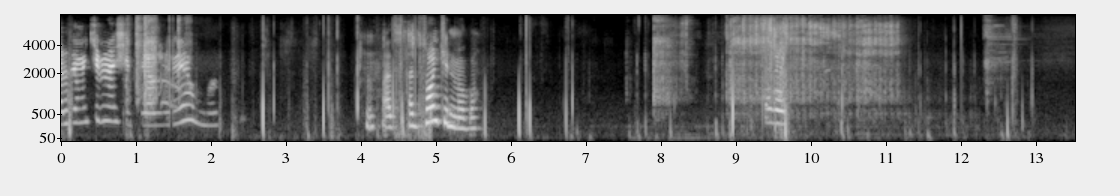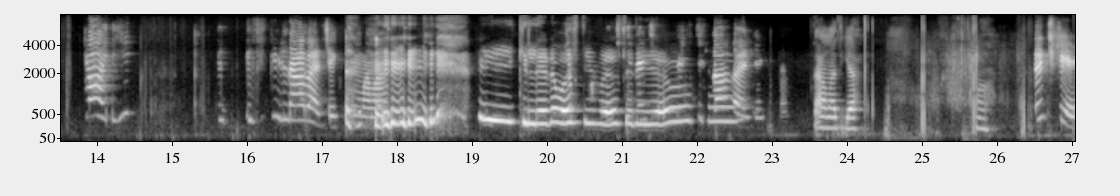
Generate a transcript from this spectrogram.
Erdem'i kimle şipliyoruz biliyor musun? Hadi hadi son kill mi bu? Evet. Ya iki kil daha verecektin bana. Killerine başlayayım ben seni ya. Üç kil daha verecektin. Tamam hadi gel. Ah, Üç kil.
